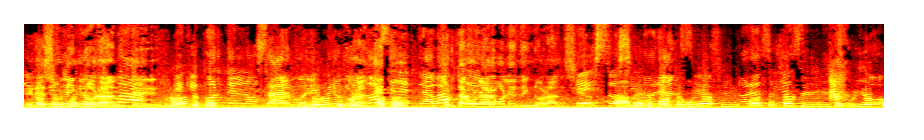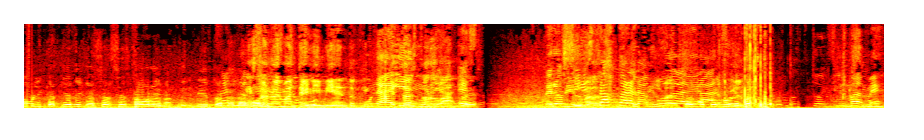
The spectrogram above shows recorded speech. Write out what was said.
Eres un ignorante. Ignorante tú. corten los árboles, Ignorante pero cuando tú. hacen el trabajo Cortar un árbol es de ignorancia. Eso A es ver, por ignorancia. seguridad civil, protección civil y seguridad pública tiene que hacerse esta obra de mantenimiento de la Esto no hay mantenimiento. ¿Qué, Una qué estás india. estorbando? es- Pero si Filmas, estás para la boda de. Estoy, fílmame.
